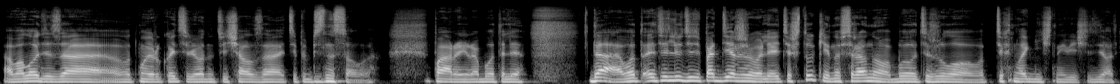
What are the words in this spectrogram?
а Володя за... Вот мой руководитель, он отвечал за, типа, бизнесовую. Парой работали. Да, вот эти люди поддерживали эти штуки, но все равно было тяжело вот технологичные вещи сделать.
